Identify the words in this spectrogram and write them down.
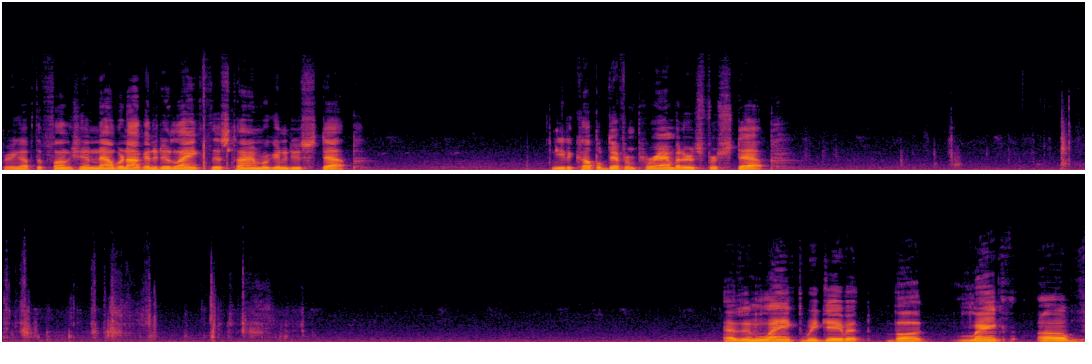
Bring up the function. Now we're not going to do length this time, we're going to do step. Need a couple different parameters for step. As in length, we gave it the length of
